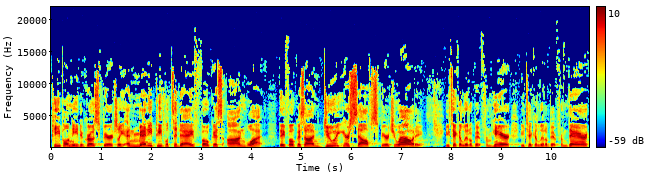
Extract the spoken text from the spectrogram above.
People need to grow spiritually, and many people today focus on what? They focus on do it yourself spirituality. You take a little bit from here, you take a little bit from there,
